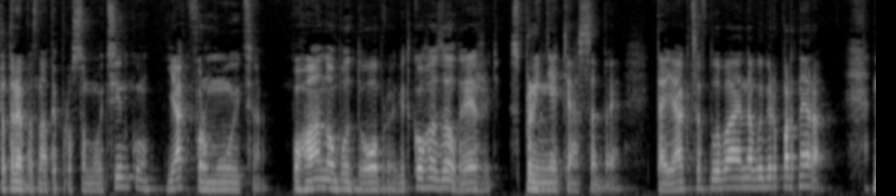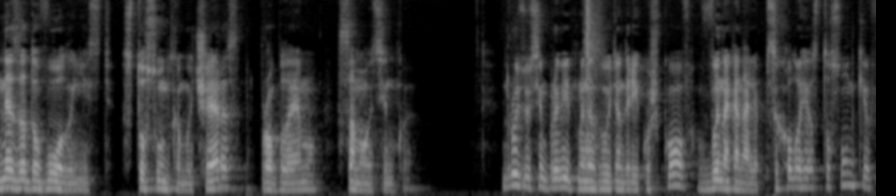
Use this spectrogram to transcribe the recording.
Що треба знати про самооцінку, як формується, погано або добре, від кого залежить сприйняття себе та як це впливає на вибір партнера, незадоволеність стосунками через проблему з самооцінкою. Друзі, усім привіт! Мене звуть Андрій Кушков. Ви на каналі Психологія стосунків.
